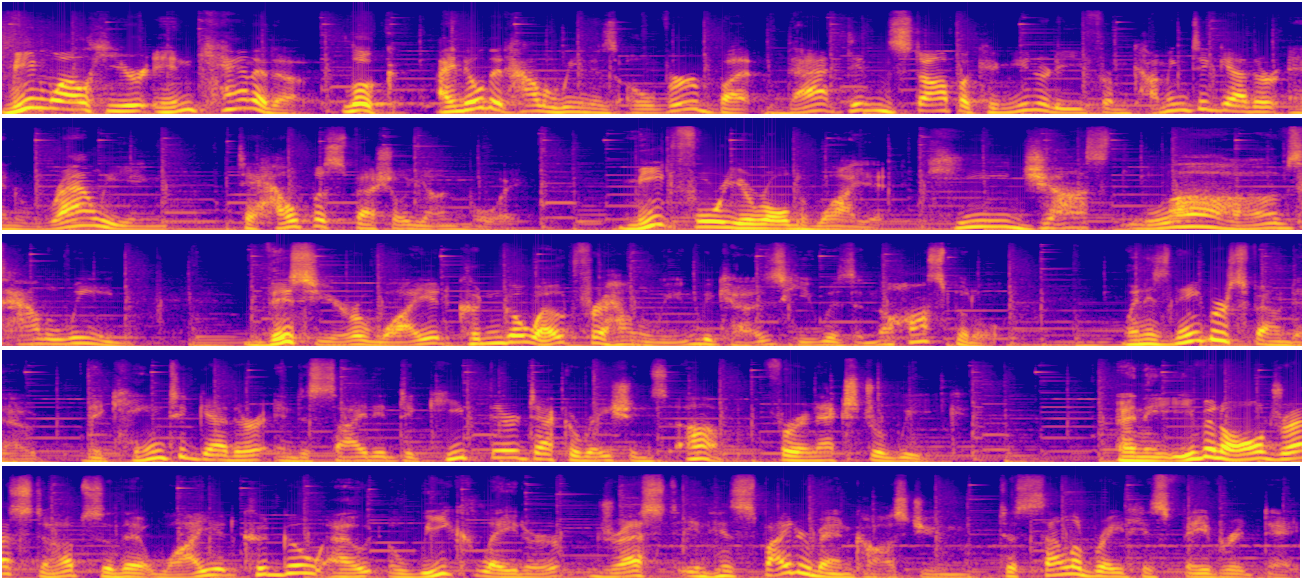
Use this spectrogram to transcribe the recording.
Meanwhile, here in Canada, look, I know that Halloween is over, but that didn't stop a community from coming together and rallying to help a special young boy. Meet four year old Wyatt. He just loves Halloween. This year, Wyatt couldn't go out for Halloween because he was in the hospital. When his neighbors found out, they came together and decided to keep their decorations up for an extra week. And they even all dressed up so that Wyatt could go out a week later dressed in his Spider Man costume to celebrate his favorite day.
